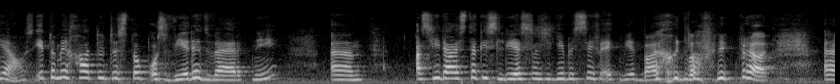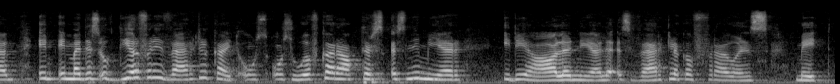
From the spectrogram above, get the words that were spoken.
Ja, ons eet om die gat toe te stop. Ons weet dit werk nie. Ehm as jy daai stukkies lees, as jy besef ek weet baie goed waarvan ek praat. Ehm en en maar dis ook deel van die werklikheid. Ons ons hoofkarakters is nie meer ideale nie. Hulle is werklike vrouens met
